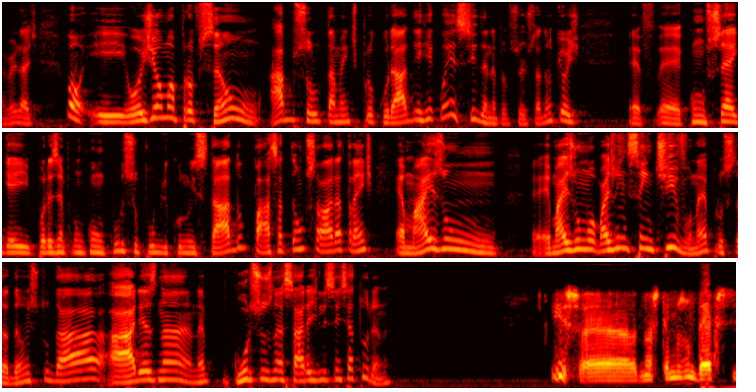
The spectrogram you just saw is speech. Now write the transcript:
É verdade. Bom, e hoje é uma profissão absolutamente procurada e reconhecida, né, professor? Estadão, que hoje é, é, consegue aí, por exemplo, um concurso público no estado, passa a ter um salário atraente. É mais um é mais um, mais um incentivo né, para o cidadão estudar áreas na, né, cursos nessa área de licenciatura. Né? Isso, é, nós temos um déficit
